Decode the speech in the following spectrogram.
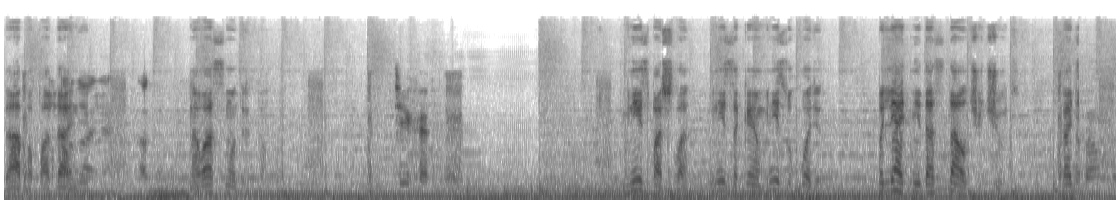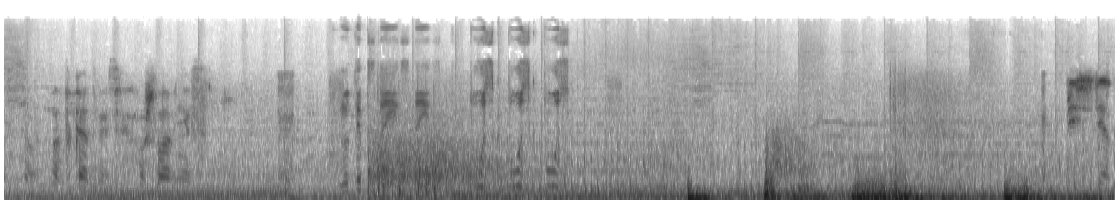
Да, попадание. На вас смотрит, походу. Тихо. Вниз пошла. Вниз АКМ, вниз уходит. Блять, не достал чуть-чуть. Ходи. Откатывается. Ушла вниз. Ну ты стоит, стоит. Пуск, пуск, пуск. Пиздец.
